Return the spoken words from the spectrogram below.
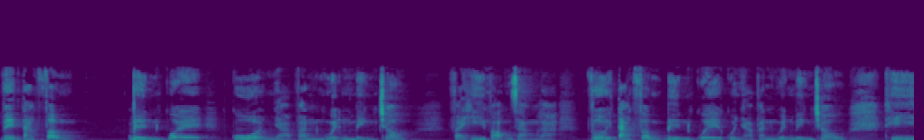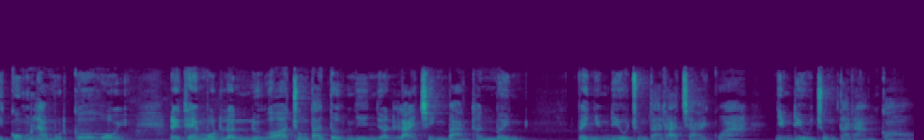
về tác phẩm Bến quê của nhà văn Nguyễn Minh Châu và hy vọng rằng là với tác phẩm Bến quê của nhà văn Nguyễn Minh Châu thì cũng là một cơ hội để thêm một lần nữa chúng ta tự nhìn nhận lại chính bản thân mình về những điều chúng ta đã trải qua, những điều chúng ta đang có.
